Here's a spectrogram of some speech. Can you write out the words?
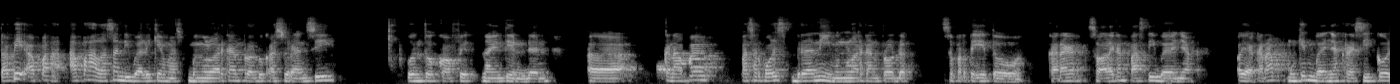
tapi apa apa alasan dibaliknya Mas mengeluarkan produk asuransi untuk COVID-19 dan uh, kenapa pasar polis berani mengeluarkan produk seperti itu? Karena soalnya kan pasti banyak, oh ya karena mungkin banyak resiko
